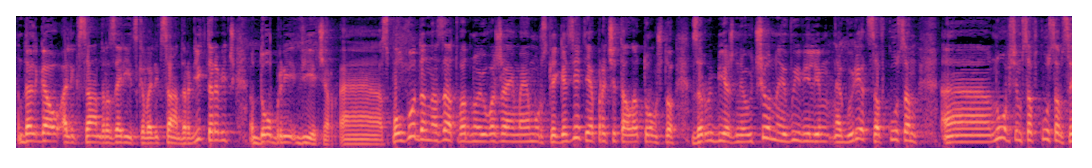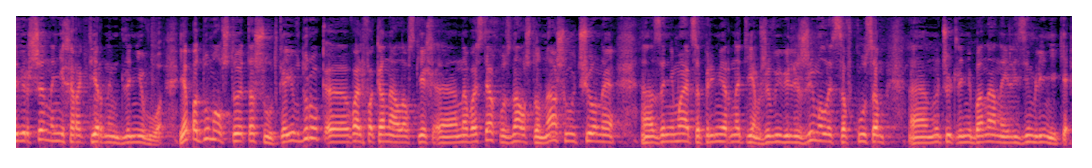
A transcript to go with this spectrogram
Дальгау Александра Зарицкого. Александр Викторович, добрый вечер. С полгода назад в одной уважаемой Амурской газете я прочитал о том, что зарубежные ученые вывели огурец со вкусом, э, ну, в общем, со вкусом совершенно не характерным для него. Я подумал, что это шутка. И вдруг э, в альфа-каналовских э, новостях узнал, что наши ученые э, занимаются примерно тем же. Вывели жимолость со вкусом, э, ну, чуть ли не банана или земляники.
